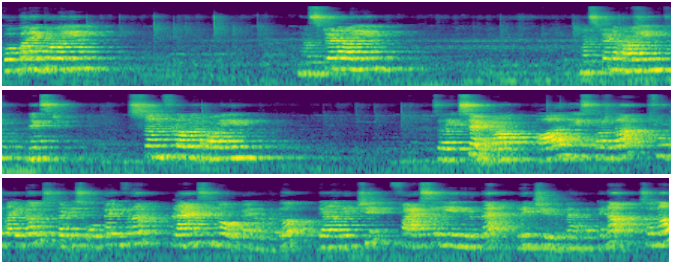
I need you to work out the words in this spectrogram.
coconut oil, mustard oil, mustard oil, next sunflower oil. So etc. All these are the food items that is obtained from plants ಇಂದ obtained ಆಗೋದು. They are rich in fats ಅಲ್ಲಿ ಏನಿರುತ್ತೆ rich fat. Okay na? So now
